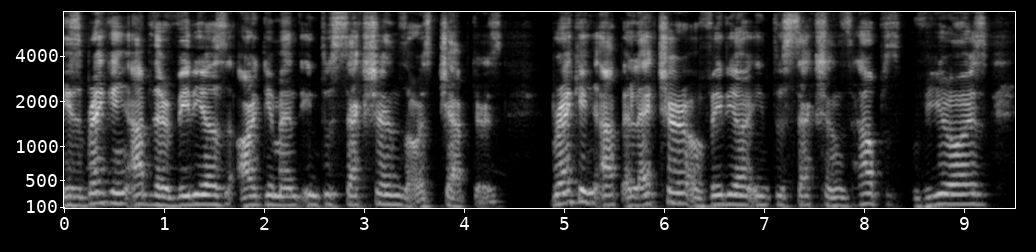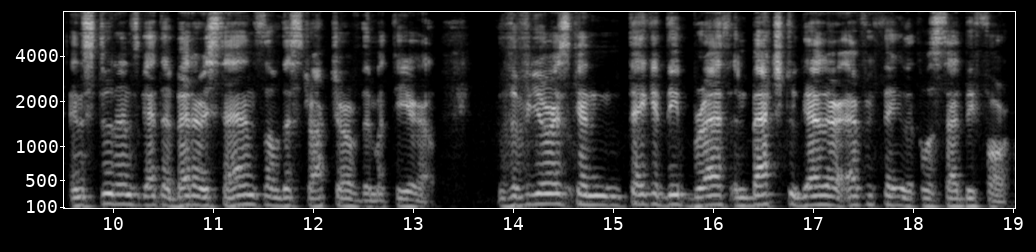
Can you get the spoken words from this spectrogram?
is breaking up their video's argument into sections or chapters. Breaking up a lecture or video into sections helps viewers and students get a better sense of the structure of the material. The viewers can take a deep breath and batch together everything that was said before.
